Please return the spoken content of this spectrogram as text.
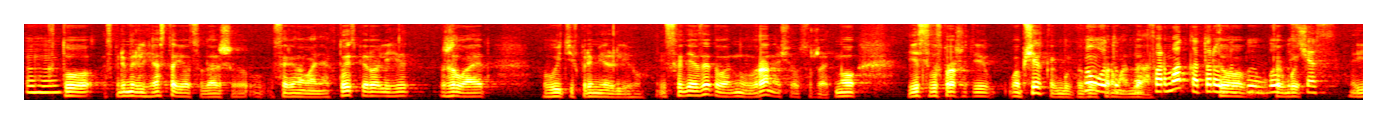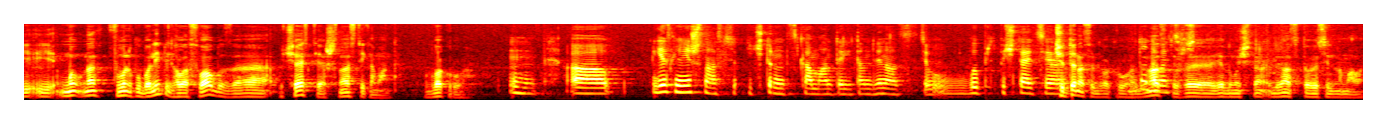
угу. кто с премьер-лиги остается дальше в соревнованиях, кто из первой лиги желает выйти в премьер-лигу. Исходя из этого, ну, рано еще обсуждать. Но если вы спрашиваете вообще, как бы, какой ну, формат, вот, да, формат, который то, был, был бы сейчас... И, и, мы, на футбольный клуб «Олимпик» голосовал бы за участие 16 команд, два круга. Угу. А, если не 16, все-таки 14 команд или там 12, вы предпочитаете... 14 два круга, 12 ну, уже, я думаю, 14, 12 уже сильно мало.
